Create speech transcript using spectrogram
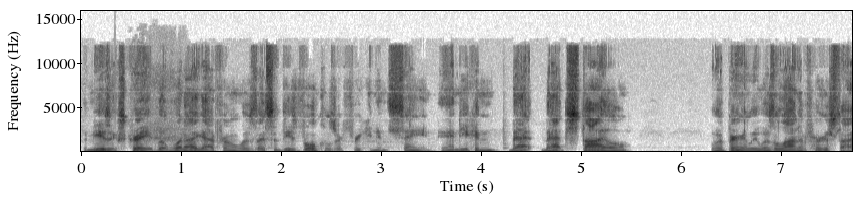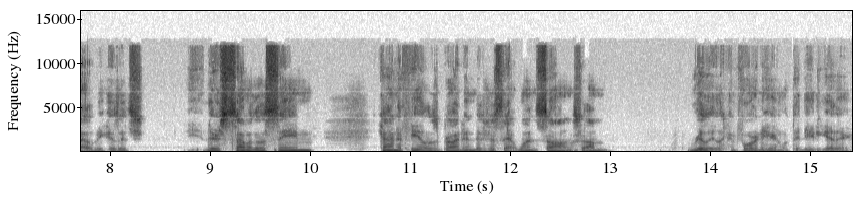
The music's great, but what I got from it was I said these vocals are freaking insane, and you can that that style. Well, apparently was a lot of her style because it's there's some of those same kind of feels brought into just that one song. So I'm really looking forward to hearing what they do together.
